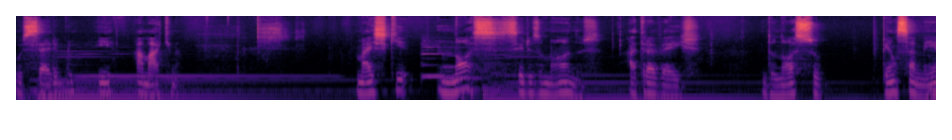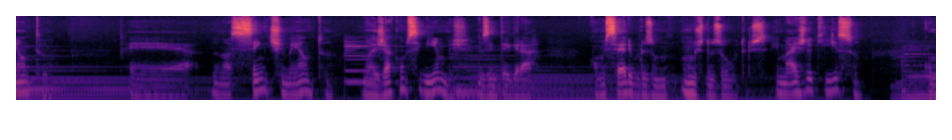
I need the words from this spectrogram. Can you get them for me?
o cérebro e a máquina. Mas que nós, seres humanos, através do nosso pensamento, é, do nosso sentimento, nós já conseguimos nos integrar com os cérebros uns dos outros. E mais do que isso, com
